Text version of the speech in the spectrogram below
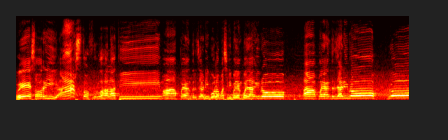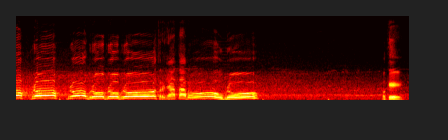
Weh, sorry. Astagfirullahaladzim. Apa yang terjadi? Bola masih dibayang-bayangi, bro. Apa yang terjadi, bro? Bro, bro, bro, bro, bro, bro. Ternyata, bro, bro. Oke. Okay.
